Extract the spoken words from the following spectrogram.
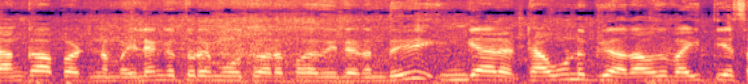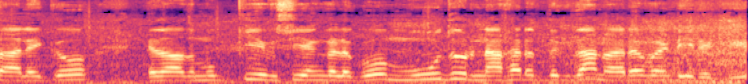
லங்காப்பட்டினம் இலங்கைத்துறை மூத்துவர பகுதியிலிருந்து இங்கே டவுனுக்கு அதாவது வைத்தியசாலைக்கோ ஏதாவது முக்கிய விஷயங்களுக்கோ மூதூர் நகரத்துக்கு தான் வர வேண்டியிருக்கு.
